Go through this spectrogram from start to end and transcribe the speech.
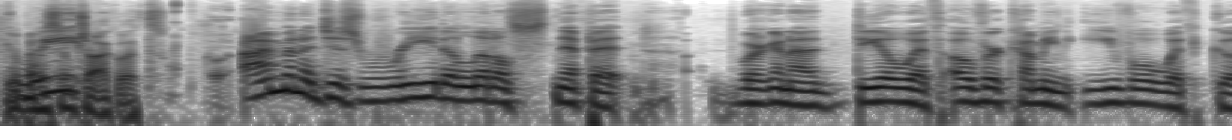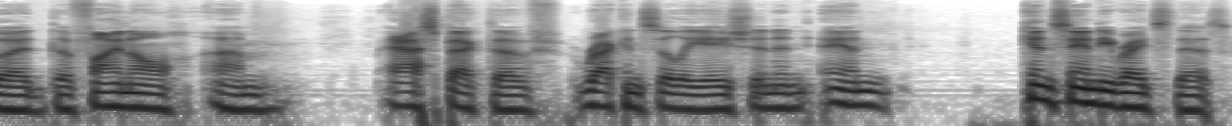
Go buy We- some chocolates. I'm going to just read a little snippet. We're going to deal with overcoming evil with good, the final um, aspect of reconciliation. And, and Ken Sande writes this.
